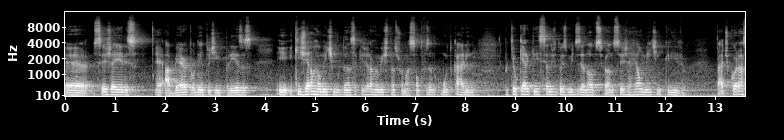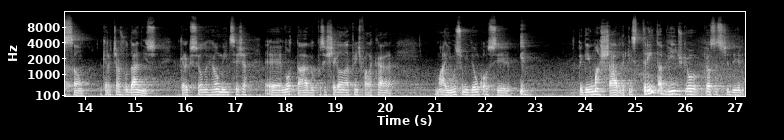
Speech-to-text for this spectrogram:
é, seja eles é, abertos ou dentro de empresas, e, e, que geram realmente mudança, que geram realmente transformação. Estou fazendo com muito carinho, porque eu quero que esse ano de 2019, esse ano, seja realmente incrível, tá? De coração. Eu quero te ajudar nisso. Eu quero que esse ano realmente seja é, notável, que você chega lá na frente e fala, cara, o Maílson me deu um conselho. Peguei uma chave daqueles 30 vídeos que eu, que eu assisti dele.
